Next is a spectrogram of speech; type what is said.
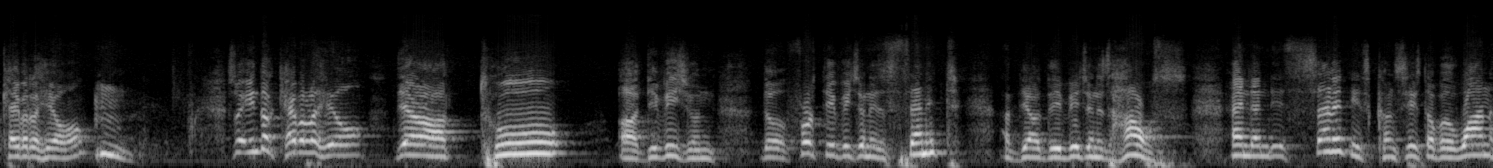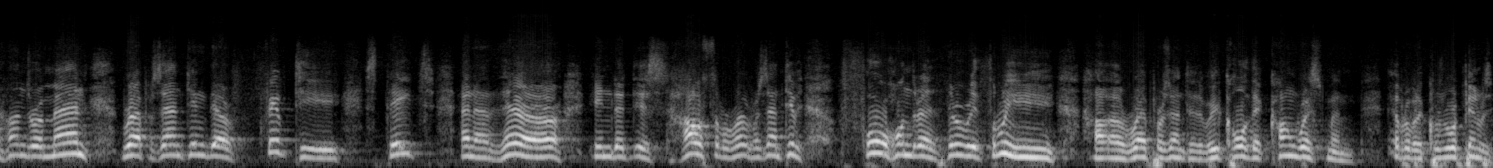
Capitol Hill. so in the Capitol Hill, there are two uh, division. The first division is Senate, and the other division is House. And then the Senate is consists of 100 men representing their 50 states, and there in the, this House of Representatives, 433 uh, representatives. We call the congressman. Everybody,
